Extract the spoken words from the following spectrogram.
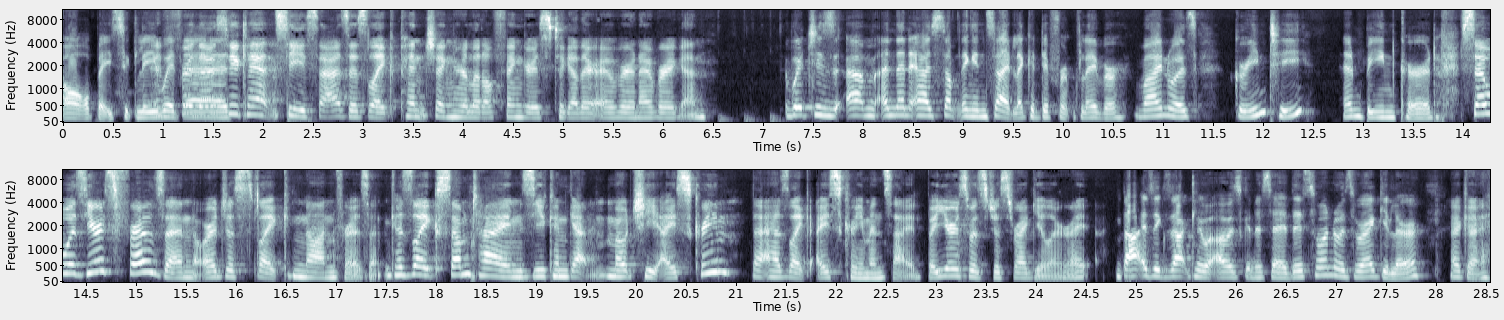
ball, basically. with For those who can't see, Saz is like pinching her little fingers together over and over again. which is um and then it has something inside like a different flavor mine was green tea and bean curd So was yours frozen or just like non-frozen? Because like sometimes you can get mochi ice cream that has like ice cream inside, but yours was just regular, right? That is exactly what i was going to say this one was regular Okay.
